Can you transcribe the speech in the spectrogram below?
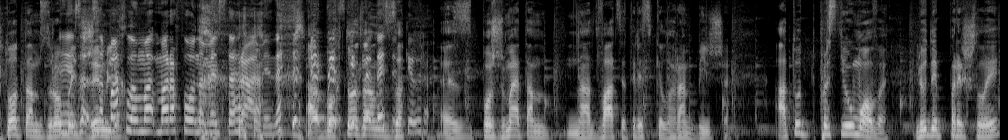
хто там зробить жим. Запахло марафоном в інстаграмі. Або хто там 10 за, кілограм. е, пожме там на 20-30 кілограм більше. А тут прості умови. Люди прийшли,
